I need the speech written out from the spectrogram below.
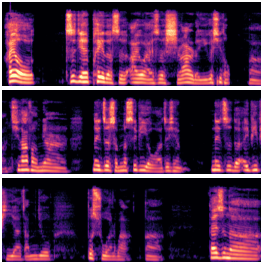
还有直接配的是 iOS 十二的一个系统啊，其他方面内置什么 CPU 啊这些内置的 APP 啊，咱们就不说了吧啊。但是呢，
